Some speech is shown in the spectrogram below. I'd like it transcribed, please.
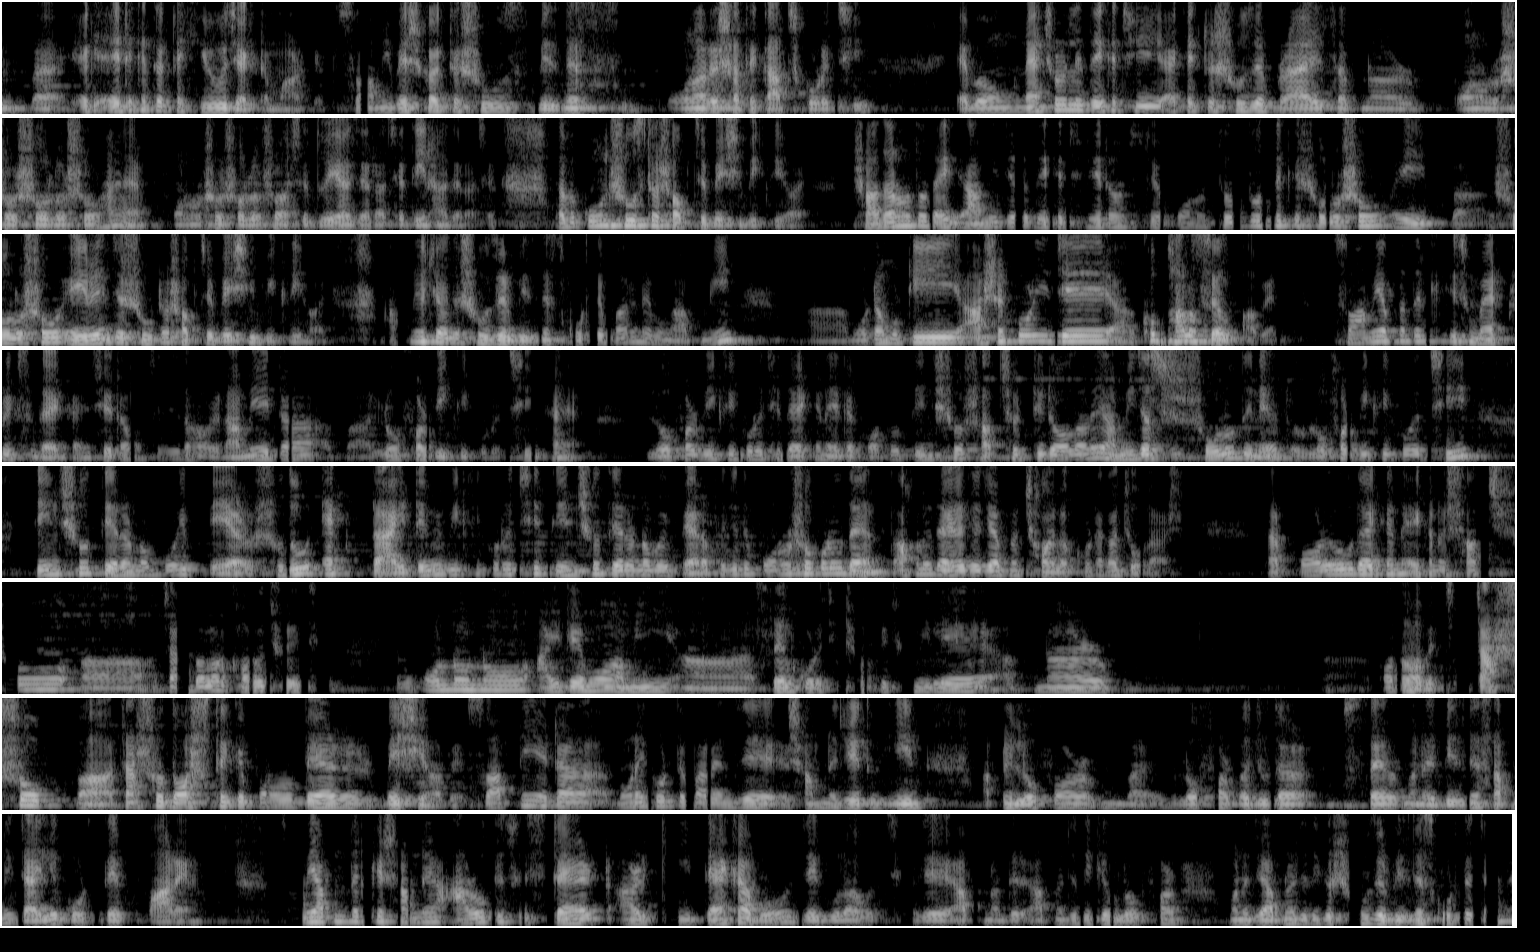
এটা কিন্তু একটা হিউজ একটা মার্কেট সো আমি বেশ কয়েকটা শুজ বিজনেস ওনারের সাথে কাজ করেছি এবং ন্যাচারালি দেখেছি এক একটা শুজের প্রাইস আপনার পনেরোশো, ষোলোশো হ্যাঁ পনেরোশো, ষোলোশো আছে, দুই হাজার আছে, তিন হাজার আছে। তবে কোন শুজটা সবচেয়ে বেশি বিক্রি হয়? সাধারণত আমি যেটা দেখেছি সেটা হচ্ছে যে চোদ্দ থেকে ষোলোশো এই ষোলোশো এই রেঞ্জের শুটা সবচেয়ে বেশি বিক্রি হয়। আপনিও চাইলে শুজের বিজনেস করতে পারেন এবং আপনি মোটামুটি আশা করি যে খুব ভালো সেল পাবেন। সো আমি আপনাদেরকে কিছু ম্যাট্রিক্স দেখাই। সেটা হচ্ছে যে ধরেন আমি এটা লোফার বিক্রি করেছি হ্যাঁ? লোফার বিক্রি করেছি, দেখেন এটা কত? তিনশো সাতষট্টি ডলারে আমি জাস্ট ষোলো দিনের লোফার বিক্রি করেছি তিনশো তিরানব্বই পেয়ার শুধু একটা আইটেমে বিক্রি করেছি, তিনশো তিরানব্বই পেয়ার আপনি যদি পনেরোশো করেও দেন, তাহলে দেখা যায় যে আপনার ছয় লক্ষ টাকা চলে আসে। তারপরেও দেখেন এখানে সাতশো চার ডলার খরচ হয়েছে এবং অন্য অন্য আইটেমও আমি সেল করেছি। সবকিছু মিলে আপনার কত হবে? চারশো চারশো দশ থেকে পনেরো পেয়ার বেশি হবে। সো আপনি এটা মনে করতে পারেন যে সামনে যেহেতু ঈদ আপনি লোফার বা লোফার বা জুতা মানে বিজনেস আপনি চাইলে করতে পারেন। আমি আপনাদেরকে সামনে আরও কিছু স্ট্যাট আর কি দেখাবো, যেগুলা হচ্ছে যে আপনাদের, আপনার যদি কেউ লোফার মানে যে আপনার যদি কেউ শুজের বিজনেস করতে চান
